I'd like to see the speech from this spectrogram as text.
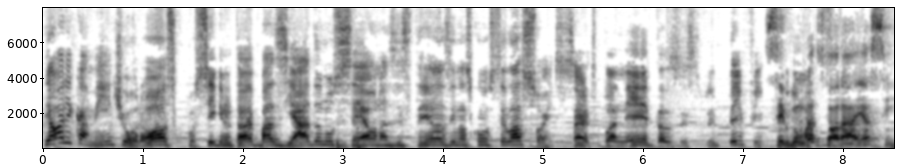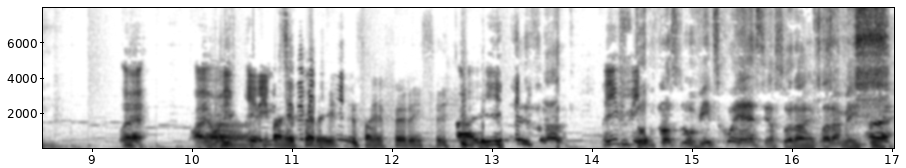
Teoricamente, o horóscopo, o signo e tal, é baseado no céu, nas estrelas e nas constelações, certo? Planetas, enfim. tudo Segundo a. Soraya, assim. É. Aí, Ah, querendo essa, referência, essa referência aí. Aí, Exato. enfim. Todos os nossos ouvintes conhecem a Soraya, claramente. É.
